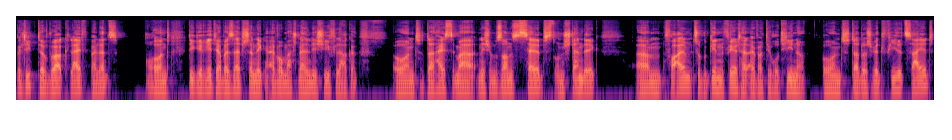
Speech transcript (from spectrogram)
beliebte Work-Life-Balance. Und die gerät ja bei Selbstständigen einfach mal schnell in die Schieflage. Und das heißt immer nicht umsonst selbst und ständig. Ähm, vor allem zu Beginn fehlt halt einfach die Routine. Und dadurch wird viel Zeit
